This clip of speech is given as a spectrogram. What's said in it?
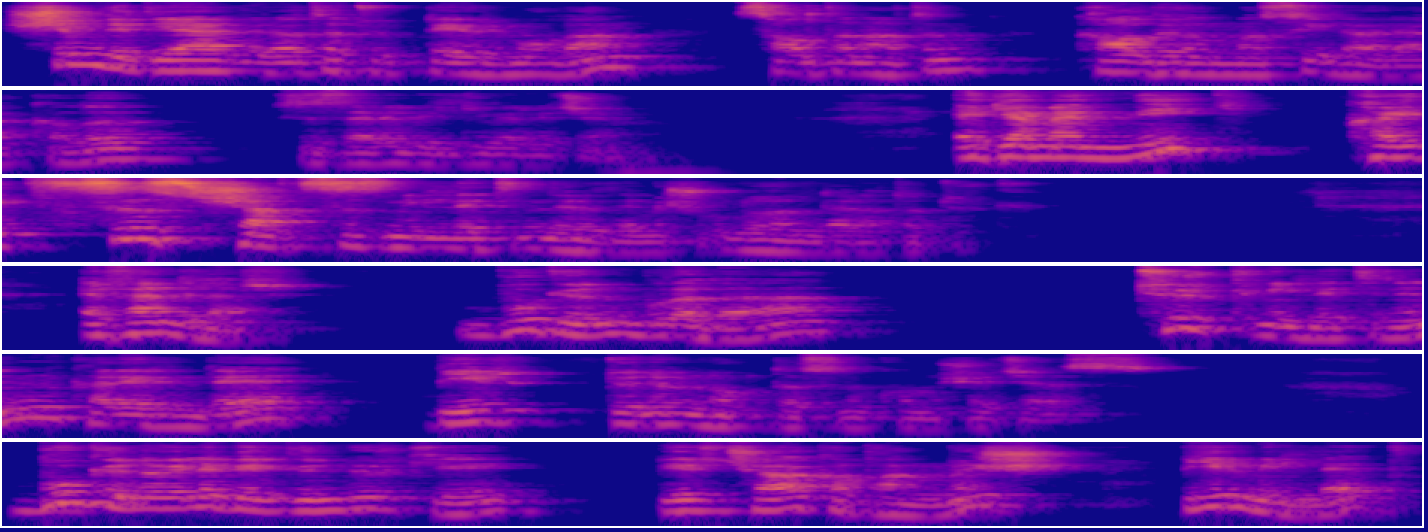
Şimdi diğer bir Atatürk devrimi olan saltanatın kaldırılmasıyla alakalı sizlere bilgi vereceğim. Egemenlik kayıtsız şartsız milletindir demiş Ulu Önder Atatürk. Efendiler, bugün burada Türk milletinin kaderinde bir dönüm noktasını konuşacağız. Bugün öyle bir gündür ki bir çağa kapanmış bir millet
